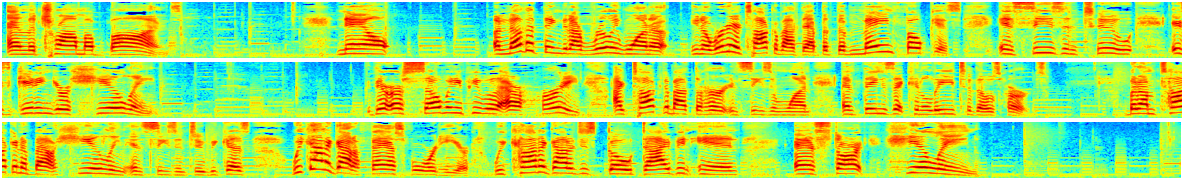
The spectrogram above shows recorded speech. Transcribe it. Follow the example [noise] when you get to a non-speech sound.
and the trauma bonds. Now, another thing that I really want to, you know, we're going to talk about that, but the main focus in season two is getting your healing. There are so many people that are hurting. I talked about the hurt in season one and things that can lead to those hurts. But I'm talking about healing in season two because we kind of got to fast forward here. We kind of got to just go diving in and start healing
